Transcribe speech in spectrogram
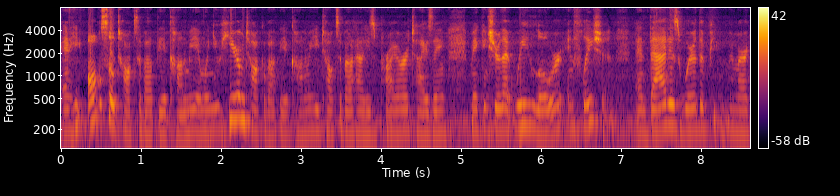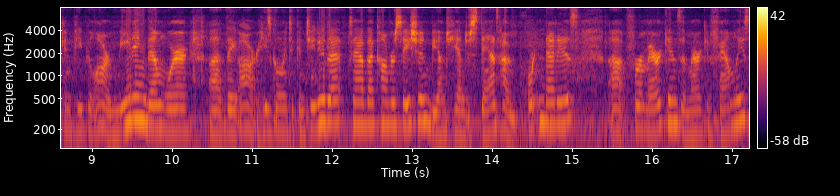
And he also talks about the economy. And when you hear him talk about the economy, he talks about how he's prioritizing making sure that we lower inflation. And that is where the pe- American people are, meeting them where uh, they are. He's going to continue that to have that conversation. Beyond he understands how important that is uh, for Americans, American families,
